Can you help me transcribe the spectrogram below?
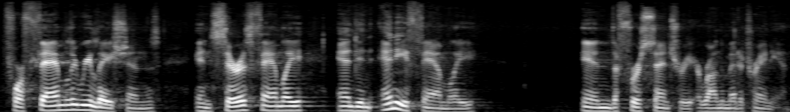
for family relations in Sarah's family and in any family in the first century around the Mediterranean.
